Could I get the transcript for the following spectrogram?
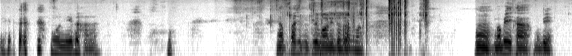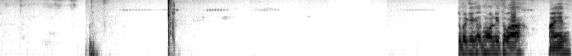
Moni itu ha. Ngapa sih Moni itu teman-teman? Hmm, Mobi ha, Mobi. Coba kita Moni itu ah, main.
